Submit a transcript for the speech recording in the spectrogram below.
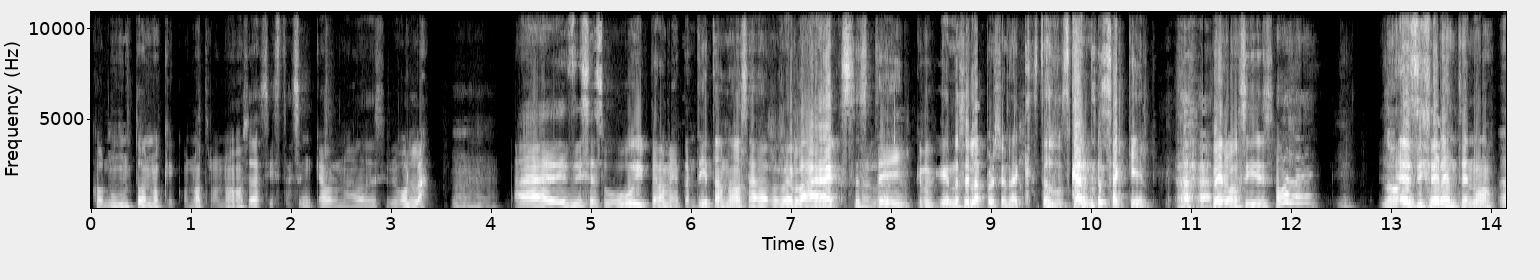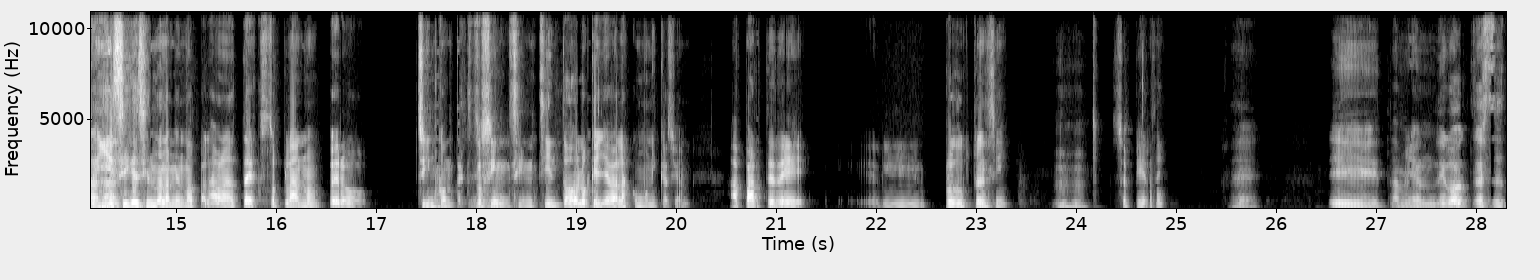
con un tono que con otro, ¿no? O sea, si estás encabronado, decir hola. Ah, dices, uy, espérame tantito, ¿no? O sea, relax, este, y creo que no sé la persona que estás buscando es aquel. Pero si dices, hola, no, es diferente, ¿no? Ajá. Y sigue siendo la misma palabra, texto plano, pero sin contexto, Sí. sin, sin, sin todo lo que lleva la comunicación, aparte de el producto en sí, se pierde. Sí. Y también, digo, este,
